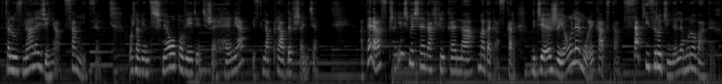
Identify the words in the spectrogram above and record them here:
w celu znalezienia samicy. Można więc śmiało powiedzieć, że chemia jest naprawdę wszędzie. A teraz przenieśmy się na chwilkę na Madagaskar, gdzie żyją lemury katta, ssaki z rodziny lemurowatych.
